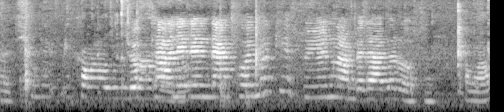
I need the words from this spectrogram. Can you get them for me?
Evet şimdi bir kavanozumuz daha Çok tanelerinden koyma ki suyunla beraber olsun. Tamam.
